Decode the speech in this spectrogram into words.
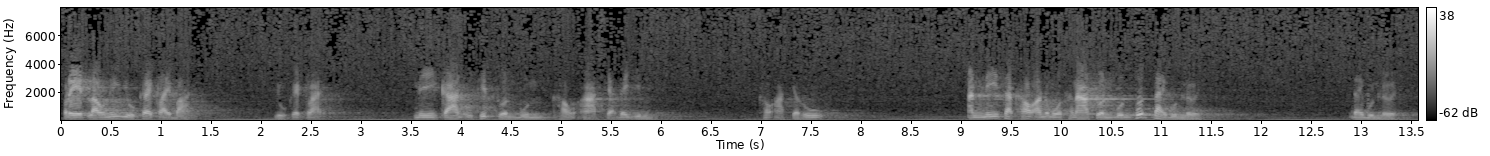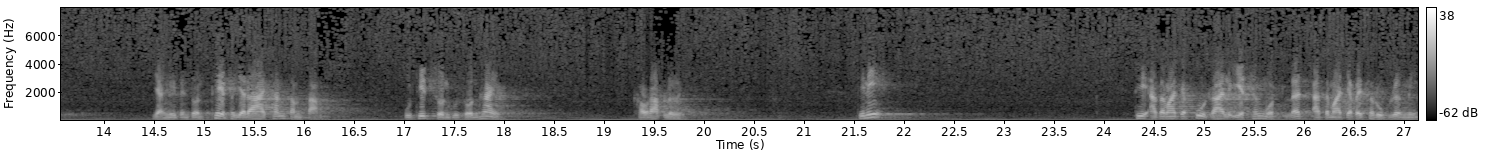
เปรตเหล่านี้อยู่ใกล้ๆบ้าน อยู่ใกล้ๆ มีการอุทิศส่วนบุญเขาอาจจะได้ยิน เขาอาจจะรู้ อันนี้ถ้าเขาอนุโมทนาส่วนบุญปุ๊บได้บุญเลย ได้บุญเลย อย่างนี้เป็นต้นเทพยดาชั้นต่ำๆอุทิศส่วนกุศลให้ เขารับเลย ทีนี้ ที่อาตมาจะพูดรายละเอียดทั้งหมด และอาตมาจะไปสรุปเรื่องนี้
